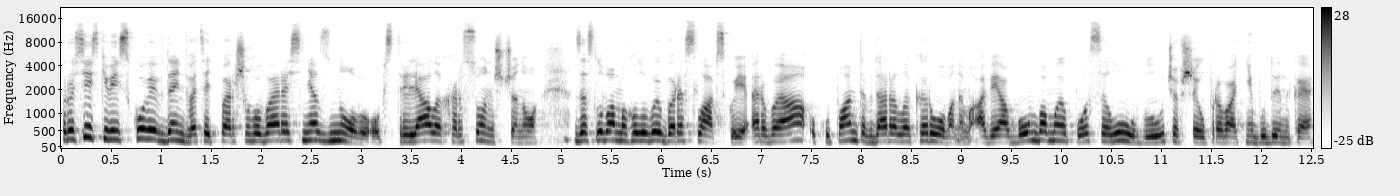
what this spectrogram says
Російські військові в день 21 вересня знову обстріляли Херсонщину. За словами голови Береславської РВА, окупанти вдарили керованими авіабомбами по селу, влучивши у приватні будинки.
